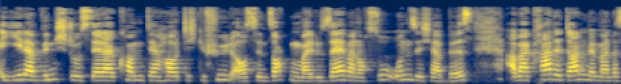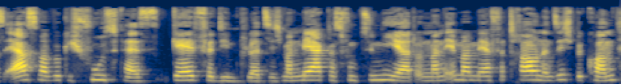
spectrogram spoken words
Jeder Windstoß, der da kommt, der haut dich gefühlt aus den Socken, weil du selber noch so unsicher bist. Aber gerade dann, wenn man das erstmal wirklich fußfest Geld verdient plötzlich, man merkt, das funktioniert und man immer mehr Vertrauen in sich bekommt,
